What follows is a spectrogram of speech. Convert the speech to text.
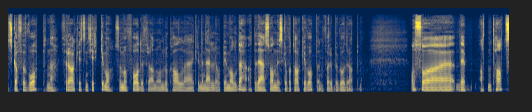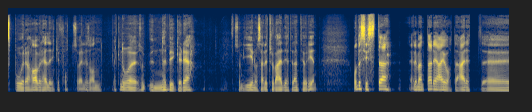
skaffe våpenet fra Kristin Kirkemo, som må få det fra noen lokale kriminelle oppe i Molde. At det er sånn de skal få tak i våpen for å begå drapene. Også så det attentatsporet har vel heller ikke fått så veldig sånn Det er ikke noe som underbygger det, som gir noe særlig troverdighet til den teorien. Og det siste elementet her, det er jo at det er et eh,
